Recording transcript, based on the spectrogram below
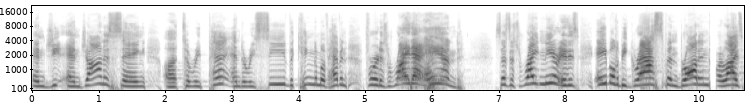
And, G- and John is saying uh, to repent and to receive the kingdom of heaven, for it is right at hand says it's right near. It is able to be grasped and brought into our lives.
